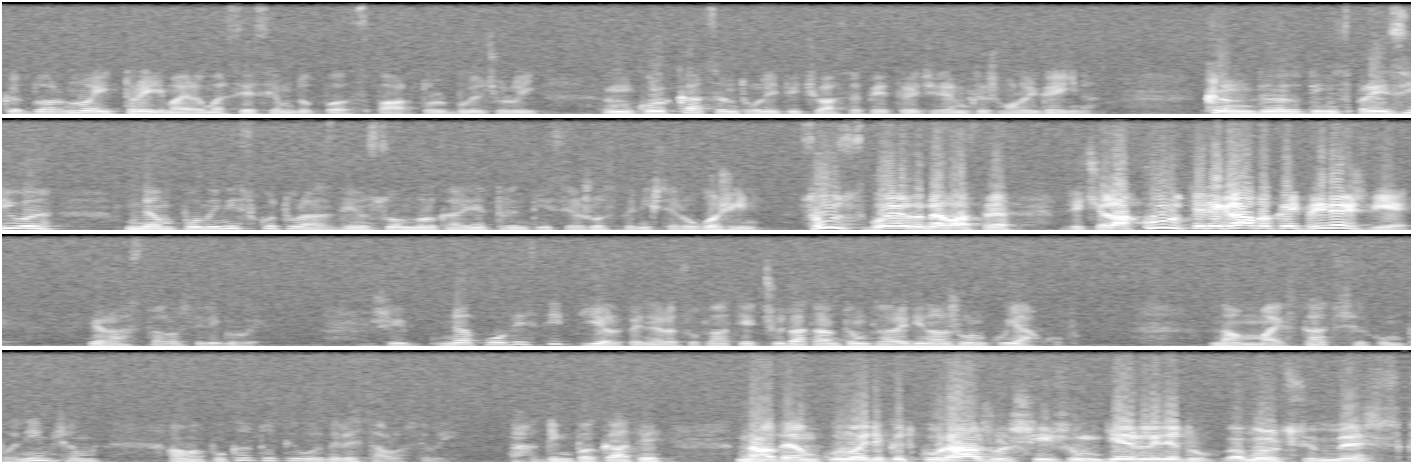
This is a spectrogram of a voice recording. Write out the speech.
că doar noi trei mai rămăsesem după spartul bâlciului, înculcați într-o lipicioasă petrecere în crâșma lui Găină. Când, dinspre ziua, ne-am pomenit scuturați din somnul care ne trântise jos pe niște rogojini. Sus, boier dumneavoastră! Zice, la curte de grabă că-i primejdie! Era starostele grue. Și ne-a povestit el pe nerăsuflate ciudata întâmplare din ajun cu Iacov. N-am mai stat și cumpănim și am, am apucat-o pe urmele starostelui. Dar, din păcate, n-aveam cu noi decât curajul și junghierile de drum. Vă mulțumesc,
